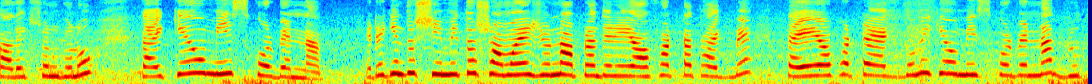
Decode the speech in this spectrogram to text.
কালেকশনগুলো। তাই কেউ মিস করবেন না। এটা কিন্তু সীমিত সময়ের জন্য আপনাদের এই অফারটা থাকবে। তাই এই অফারটা একদমই কেউ মিস করবেন না। দ্রুত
